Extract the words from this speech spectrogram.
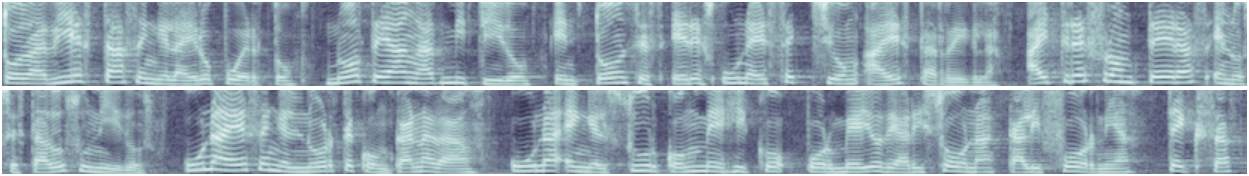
todavía estás en el aeropuerto, no te han admitido, entonces eres una excepción a esta regla. Hay tres fronteras en los Estados Unidos. Una es en el norte con Canadá, una en el sur con México por medio de Arizona, California, Texas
